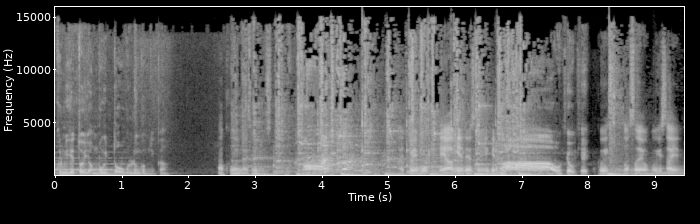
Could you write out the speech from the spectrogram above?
아, 그럼 이게 또 연봉이 또 오른 겁니까? 아 그건 말씀드렸습니다 아 저희 뭐 계약에 대해서 얘기를 하고 아, 오케이 오케이. 거기 썼어요 거기 사인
